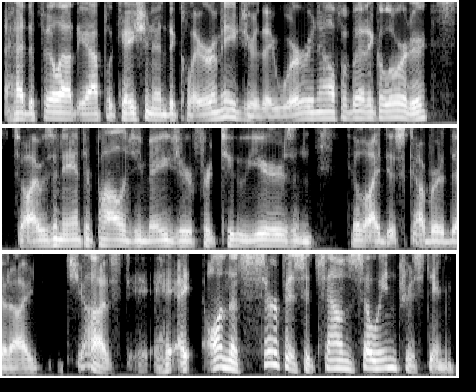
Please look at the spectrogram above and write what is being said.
had to fill out the application and declare a major. They were in alphabetical order. So I was an anthropology major for two years until I discovered that I just, eh, eh, on the surface, it sounds so interesting.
